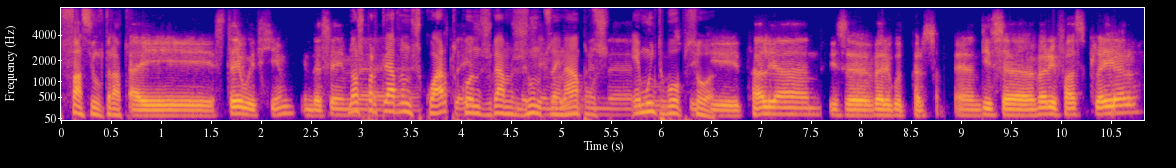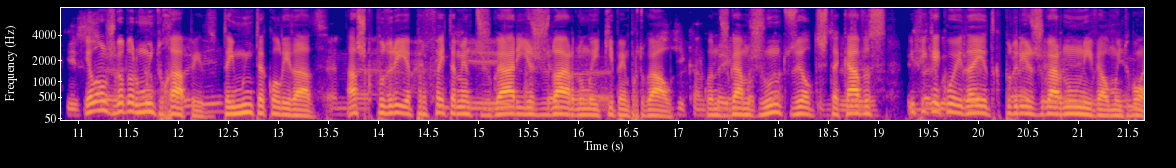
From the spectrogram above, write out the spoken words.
fácil trato. Nós partilhávamos quarto quando quando jogámos juntos em Nápoles, é muito boa pessoa. Ele é um jogador muito rápido, tem muita qualidade. Acho que poderia perfeitamente jogar e ajudar numa equipa em Portugal. Quando jogámos juntos, ele destacava-se e fiquei com a ideia de que poderia jogar num nível muito bom.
